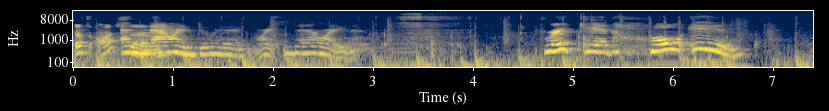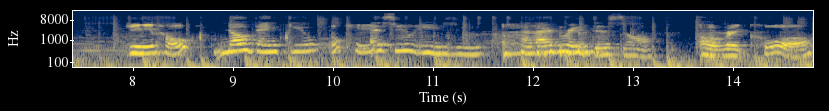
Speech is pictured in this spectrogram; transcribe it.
That's awesome. And now I'm doing it right now, right now. Break it whole in. Do you need help? No, thank you. Okay. It's too easy. Can I break this off? All right, cool.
